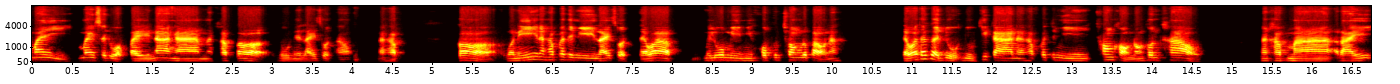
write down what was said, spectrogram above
ไม่ไม่สะดวกไปหน้างานนะครับ ก็ดูในไลฟ์สดเอานะครับ ก็วันนี้นะครับก็จะมีไลฟ์สด แต่ว่า ไม่รู้ว่ามีมีครบทุกช่องหรือเปล่านะ แต่ว่าถ้าเกิดอยู่อยู่ที่การนะครับ ก็จะมีช่องของน้องต้นข้าวนะครับ มาไลฟ์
